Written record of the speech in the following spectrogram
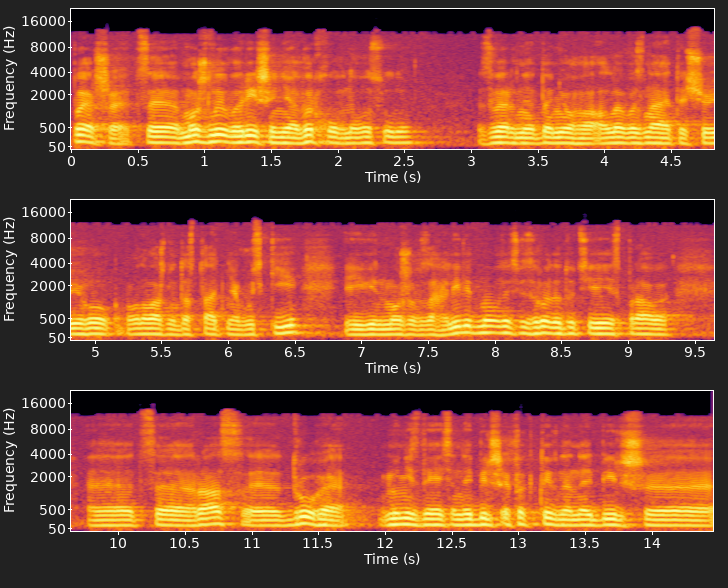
Перше, це можливе рішення Верховного суду, звернення до нього, але ви знаєте, що його повноваження достатньо вузькі, і він може взагалі відмовитись від розгляду цієї справи. Е, Це раз. Е, Друге, мені здається, найбільш ефективне, найбільш е,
